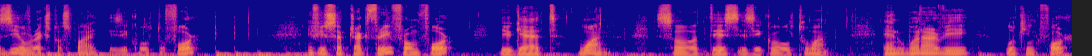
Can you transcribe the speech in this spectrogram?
z over x plus y is equal to 4. If you subtract 3 from 4, you get 1. So this is equal to 1. And what are we looking for?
